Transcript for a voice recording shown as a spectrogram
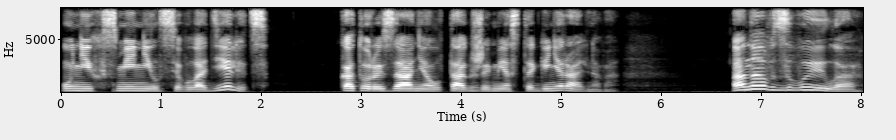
у них сменился владелец, который занял также место генерального, она взвыла,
